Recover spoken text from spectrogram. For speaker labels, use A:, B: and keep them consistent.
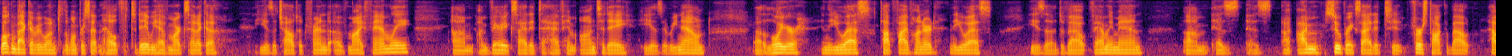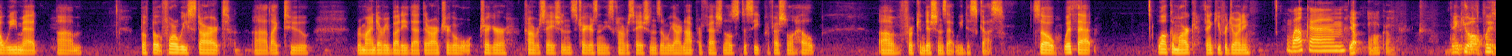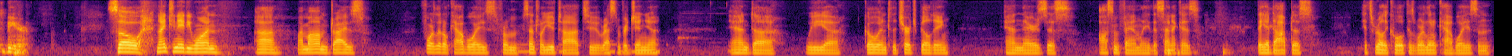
A: Welcome back, everyone, to the 1% in Health. Today we have Mark Seneca. He is a childhood friend of my family. Um, I'm very excited to have him on today. He is a renowned uh, lawyer in the U.S., top 500 in the U.S. He's a devout family man. Um, as as I, am super excited to first talk about how we met. Um, but before we start, uh, I'd like to remind everybody that there are trigger trigger conversations, triggers in these conversations, and we are not professionals to seek professional help uh, for conditions that we discuss. So, with that, welcome, Mark. Thank you for joining.
B: Welcome.
C: Yep, welcome.
D: Thank you all. Pleased to be here.
A: So, 1981, uh, my mom drives four little cowboys from central Utah to Reston, Virginia. And uh, we uh, go into the church building, and there's this awesome family, the Senecas. They adopt us. It's really cool because we're little cowboys and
